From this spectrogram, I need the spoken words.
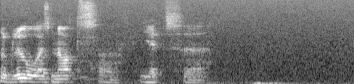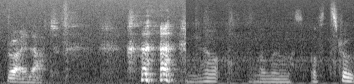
Super glue was not uh, yet uh, dried out. no moment of truth.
